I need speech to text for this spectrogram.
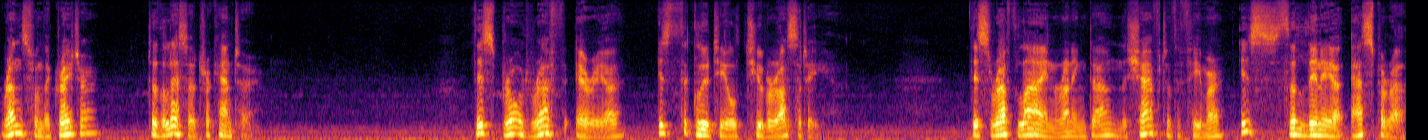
runs from the greater to the lesser trochanter. This broad rough area is the gluteal tuberosity. This rough line running down the shaft of the femur is the linea aspera.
